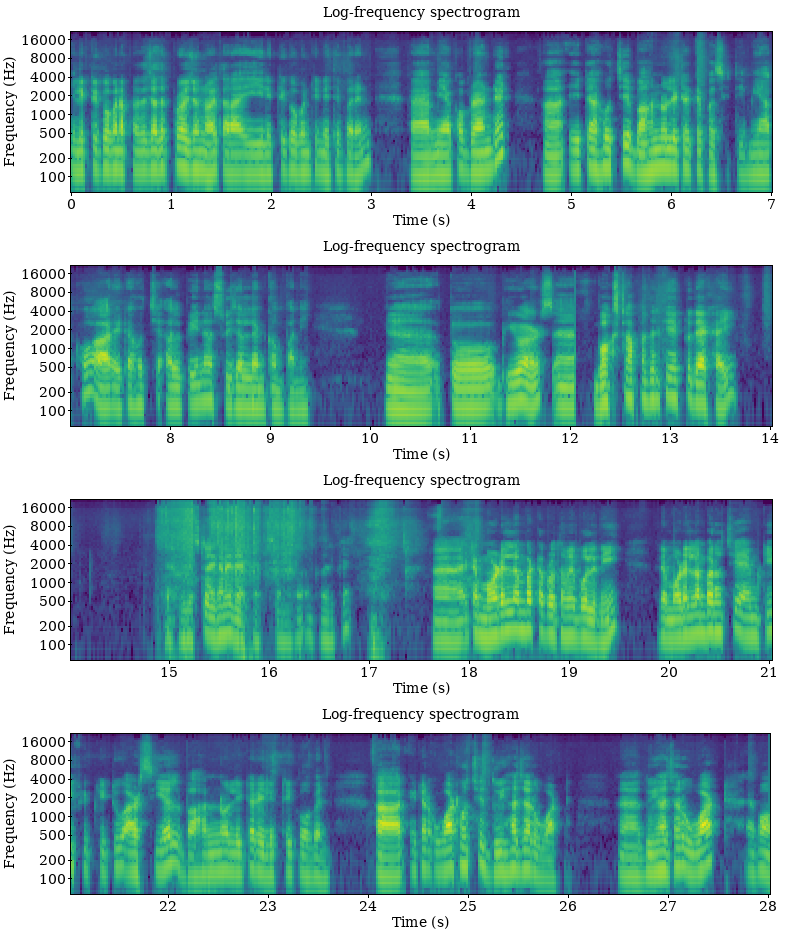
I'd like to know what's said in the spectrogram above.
ইলেকট্রিক ওভেন আপনাদের যাদের প্রয়োজন হয়, তারা এই ইলেকট্রিক ওভেনটি নিতে পারেন। মিয়াকো ব্র্যান্ডের এটা হচ্ছে বাহান্ন লিটার ক্যাপাসিটি মিয়াকো আর এটা হচ্ছে আলপিনা সুইজারল্যান্ড কোম্পানি তো ভিউয়ার্স বক্সটা আপনাদেরকে একটু দেখাই। বক্সটা এখানে দেখাচ্ছি আপনাদেরকে। এটা মডেল নাম্বারটা প্রথমে বলে নিই। এটা মডেল নাম্বার হচ্ছে M T fifty two R RCL বাহান্ন লিটার ইলেকট্রিক ওভেন আর এটার ওয়াট হচ্ছে দুই হাজার ওয়াট দুই হাজার ওয়াট এবং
